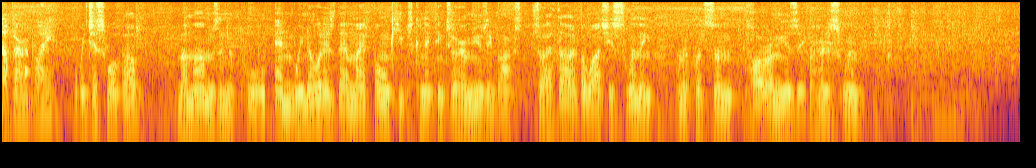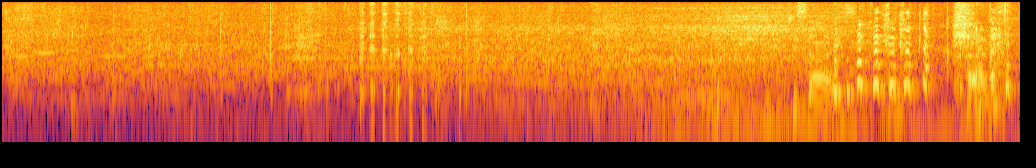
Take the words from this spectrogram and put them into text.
up, everybody? We just woke up. My mom's in the pool, and we noticed that my phone keeps connecting to her music box. So I thought oh, while she's swimming, I'm gonna put some horror music for her to swim.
